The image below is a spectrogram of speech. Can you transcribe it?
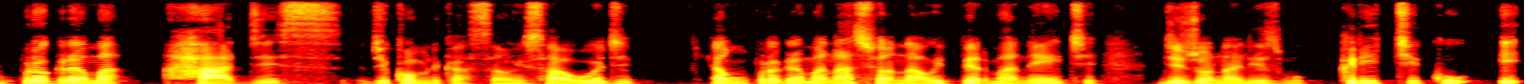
programa RADES de Comunicação em Saúde é um programa nacional e permanente de jornalismo crítico e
